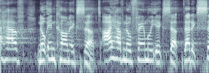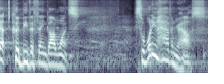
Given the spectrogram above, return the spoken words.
I, have no income except. I have no family except. That except could be the thing God wants. So, what do you have in your house?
